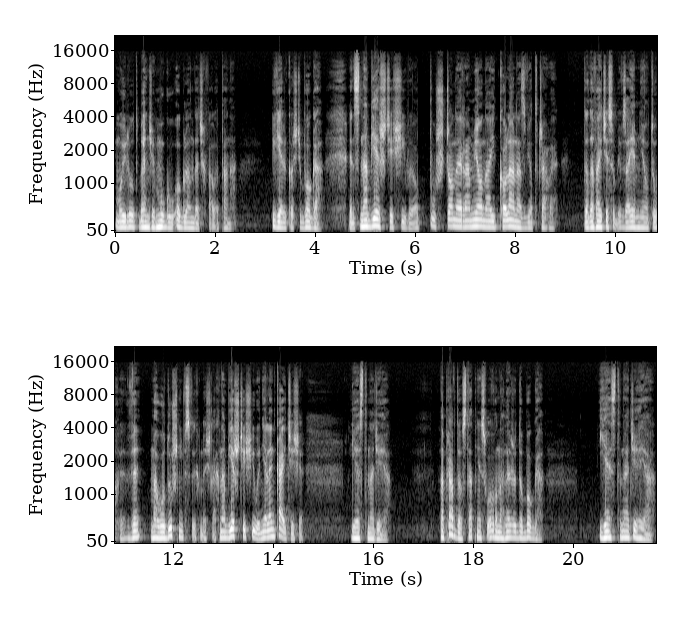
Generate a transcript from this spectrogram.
Mój lud będzie mógł oglądać chwałę Pana i wielkość Boga, więc nabierzcie siły, opuszczone ramiona i kolana zwiotczałe. Dodawajcie sobie wzajemnie otuchy. Wy, małoduszni w swych myślach, nabierzcie siły, nie lękajcie się. Jest nadzieja. Naprawdę ostatnie słowo należy do Boga. Jest nadzieja.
